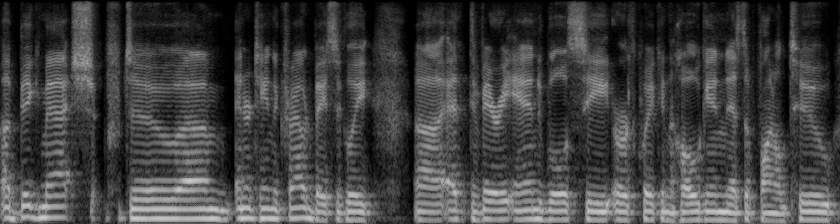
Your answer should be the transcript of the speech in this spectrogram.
a big match to um, entertain the crowd, basically. Uh, at the very end, we'll see Earthquake and Hogan as the final two.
